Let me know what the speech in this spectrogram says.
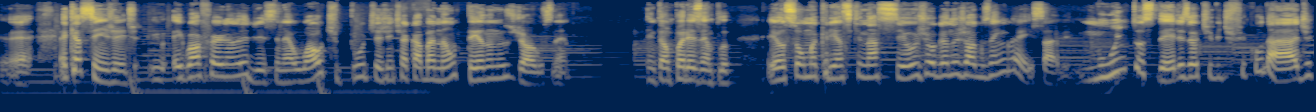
É, é que assim, gente, igual a Fernanda disse, né? O output a gente acaba não tendo nos jogos, né? Então, por exemplo, eu sou uma criança que nasceu jogando jogos em inglês, sabe? Muitos deles eu tive dificuldade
